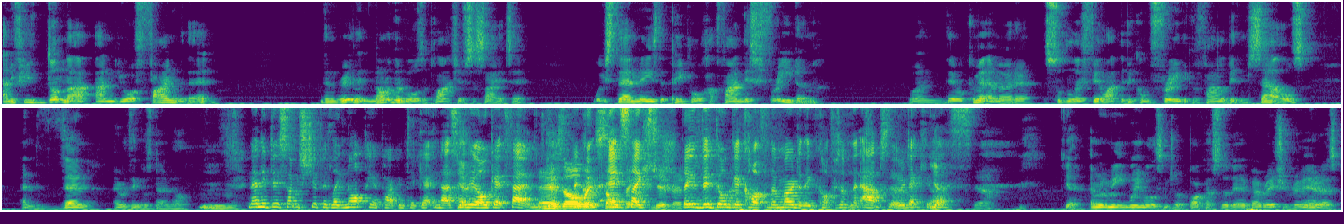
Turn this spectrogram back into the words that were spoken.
And if you've done that and you're fine with it, then really none of the rules apply to your society, which then means that people find this freedom when they will commit a murder, suddenly feel like they become free, they can finally be themselves, and then everything goes downhill. Mm-hmm. And then they do something stupid like not pay a parking ticket, and that's how Yeah. they all get found. There's always Because it's something like stupid. They, they don't get caught for the murder; they get caught for something absolutely ridiculous. Yeah. Yeah, I mean, we were listening to a podcast the other day about Richard Ramirez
